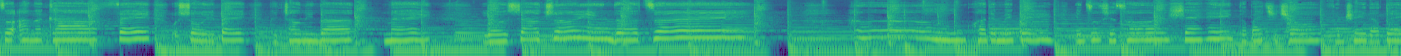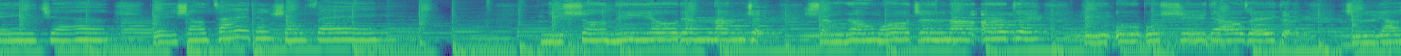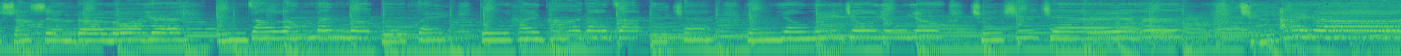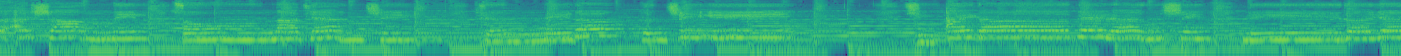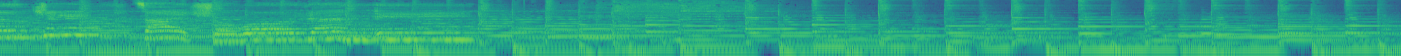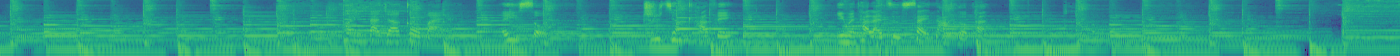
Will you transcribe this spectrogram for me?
左岸的咖啡我手一杯品尝你的美留下唇印的嘴。花店玫瑰名字写错谁告白气球风吹到对街微笑在天上飞。你说你有点难追想让我知难而只要香榭的落叶，营造浪漫的约会，不害怕搞砸一切，拥有你就拥有全世界。亲爱的，爱上你从那天起，甜蜜的很轻易。亲爱家购买 ASO 枝江咖啡，因为它来自塞纳河畔。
